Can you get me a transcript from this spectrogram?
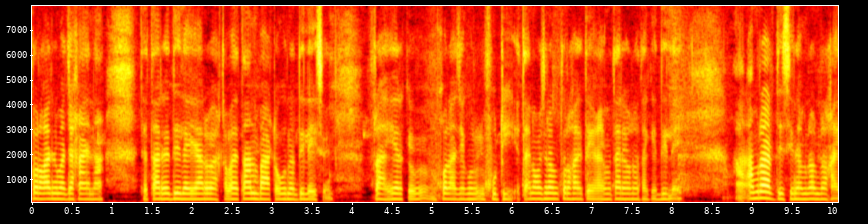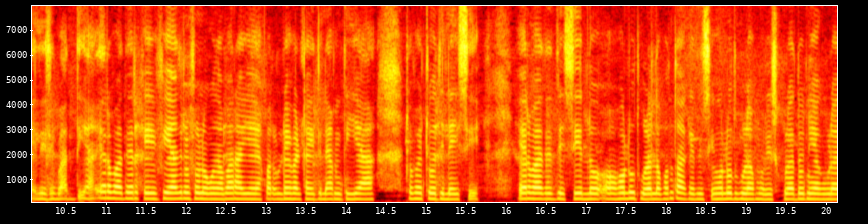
তরকারির মাঝে খায় না। তো তারে দিলাই আরও একটা বাদে টান বাটো গুণ দিলাইছেন ফ্রাই আর কি করা যে ফুটি, তাই না আমি তরকারিতে খাইমু তারে ওনা তাকে দিলাই আর আমরা আর দিছি না, আমরা আমরা খাই লিছি বাদ দিয়া। এর বাদে আর কি, পেঁয়াজ, রসুন ওগুলো বাড়াইয়া একবার উল্টে পাল্টাই দিলাম, দিয়া টমেটো দিলাইছি। এর বাদে দিছি হলুদ গুঁড়া, লবণ তো আগে দিছি, হলুদ গুঁড়া, মরিচ গুঁড়া, ধনিয়া গুঁড়া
